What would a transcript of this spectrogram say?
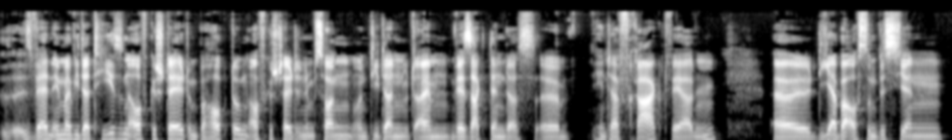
es werden immer wieder Thesen aufgestellt und Behauptungen aufgestellt in dem Song und die dann mit einem, wer sagt denn das, äh, hinterfragt werden, äh, die aber auch so ein bisschen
